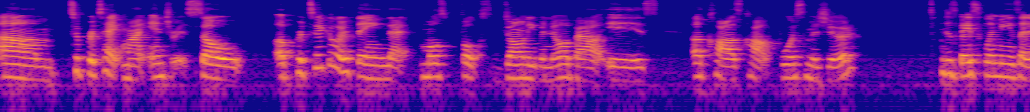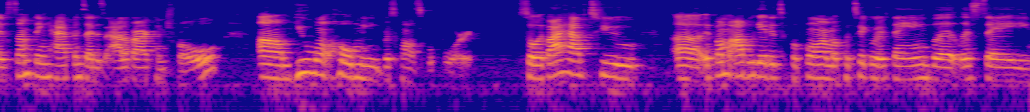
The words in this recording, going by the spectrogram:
um, to protect my interests. So, a particular thing that most folks don't even know about is a clause called force majeure. This basically means that if something happens that is out of our control, um, you won't hold me responsible for it. So, if I have to, uh, if I'm obligated to perform a particular thing, but let's say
